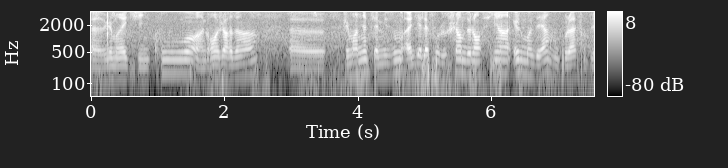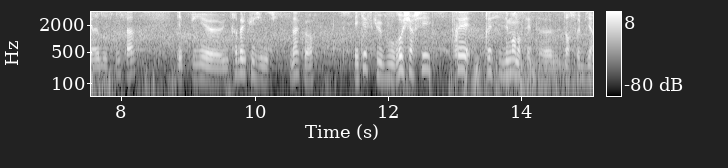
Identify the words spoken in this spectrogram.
Euh, J'aimerais qu'il y ait une cour, un grand jardin. Euh, J'aimerais bien que la maison allie à la fois le charme de l'ancien et le moderne. Donc voilà, ça me plairait beaucoup ça. Et puis euh, une très belle cuisine aussi. D'accord. Et qu'est-ce que vous recherchez très précisément dans, cette, dans ce bien?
